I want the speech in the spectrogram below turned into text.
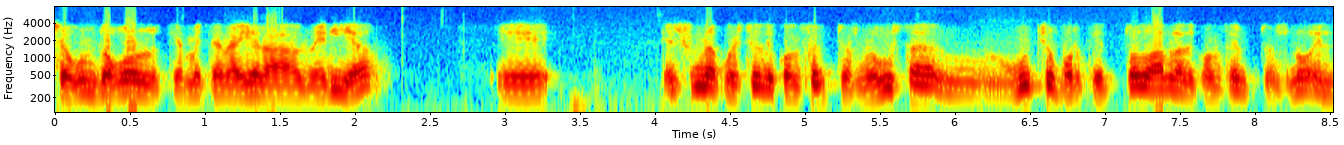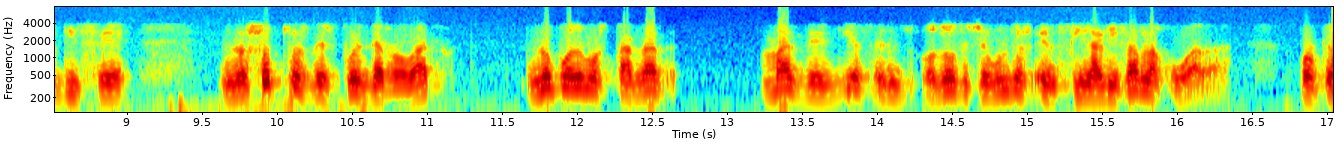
segundo gol que meten ayer a Almería, eh, es una cuestión de conceptos. Me gusta mucho porque todo habla de conceptos, ¿no? Él dice, nosotros después de robar no podemos tardar más de 10 o 12 segundos en finalizar la jugada, porque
